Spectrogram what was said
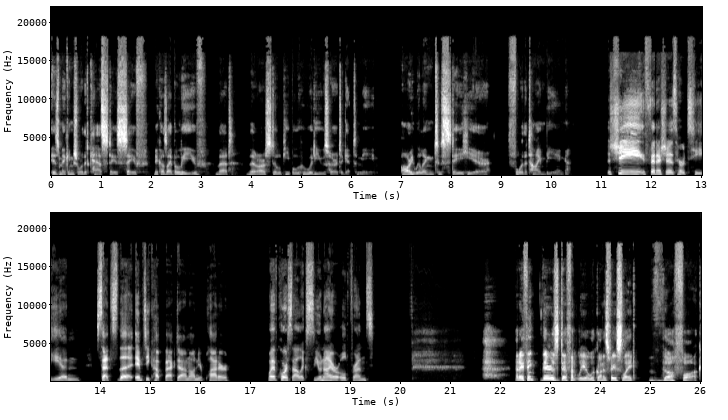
is making sure that Cass stays safe because I believe that there are still people who would use her to get to me. Are you willing to stay here for the time being? she finishes her tea and sets the empty cup back down on your platter why of course alix you and i are old friends And I think there is definitely a look on his face like, the fuck.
